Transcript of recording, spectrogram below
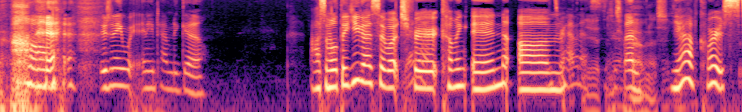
Um, There's any any time to go. Awesome. Well, thank you guys so much for coming in. Um, Thanks for having us. Yeah, thanks for fun. having us. Yeah, of course.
